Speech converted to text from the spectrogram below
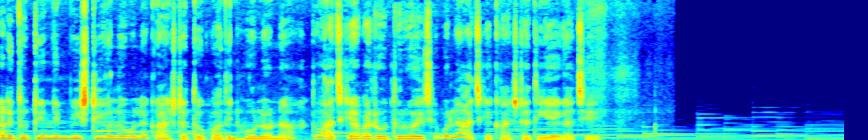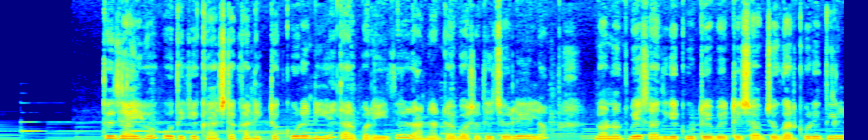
আরে দু তিন দিন বৃষ্টি হলো বলে কাজটা তো কদিন হলো না। তো আজকে আবার রোদ্দুর হয়েছে বলে আজকে কাজটা দিয়ে গেছে। তো যাই হোক, ওদিকে কাজটা খানিকটা করে নিয়ে তারপরে এই যে রান্নাটা বসাতে চলে এলাম। ননদ বেশ আজকে কুটে বেটে সব জোগাড় করে দিল,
